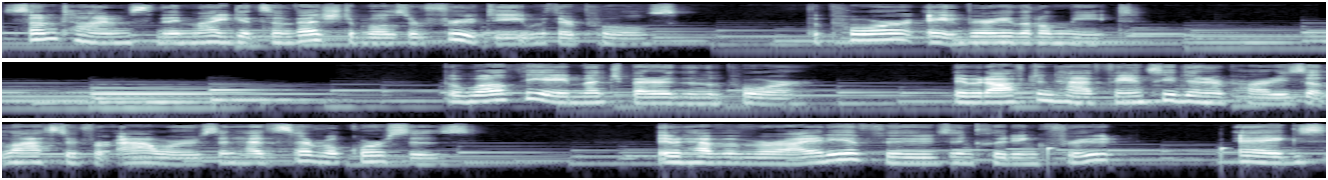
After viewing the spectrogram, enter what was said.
Sometimes they might get some vegetables or fruit to eat with their pulse. The poor ate very little meat. The wealthy ate much better than the poor. They would often have fancy dinner parties that lasted for hours and had several courses. They would have a variety of foods, including fruit, eggs,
